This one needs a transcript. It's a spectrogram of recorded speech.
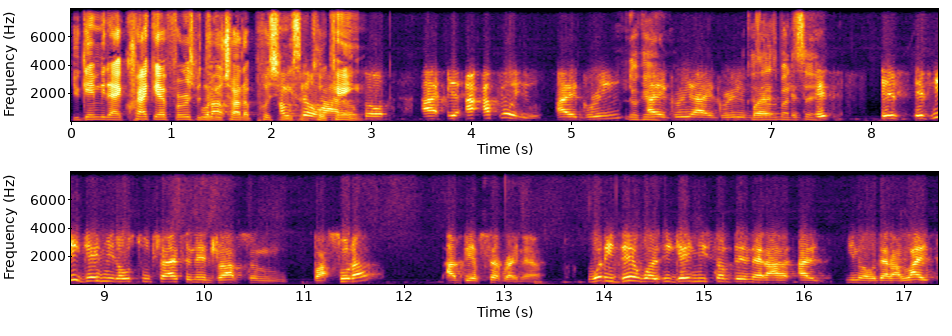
you gave me that crack at first, but But then I- you try to push me I'm some cocaine. though. So I, I I feel you. I agree. Okay. I agree. I agree. But I was about to if, say. if if if he gave me those two tracks and then dropped some basura, I'd be upset right now. What he did was he gave me something that I, I you know that I liked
